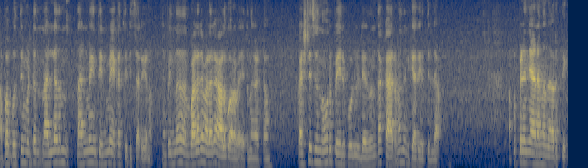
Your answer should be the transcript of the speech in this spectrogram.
അപ്പോൾ ബുദ്ധിമുട്ട് നല്ലതും നന്മയും തിന്മയൊക്കെ തിരിച്ചറിയണം. അപ്പോൾ ഇന്ന് വളരെ വളരെ ആൾ കുറവായിരുന്നു കേട്ടോ. കഷ്ടിച്ച് നൂറ് പേര് പോലും ഇല്ലായിരുന്നു. എന്താ കാരണം എന്ന് എനിക്കറിയത്തില്ല. അപ്പോൾ പിന്നെ ഞാനങ്ങ് നിർത്തി.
